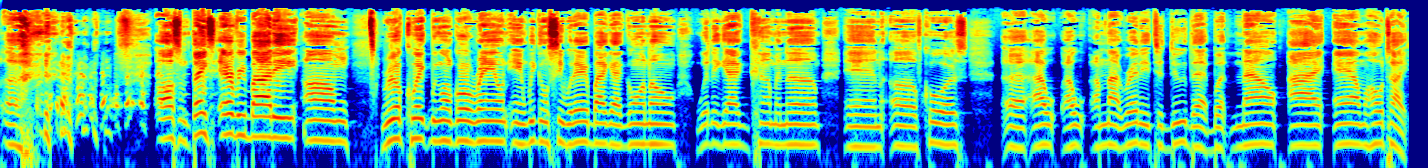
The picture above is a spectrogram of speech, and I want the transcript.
Uh, awesome. Thanks everybody. Um, real quick, we're gonna go around and we're gonna see what everybody got going on, what they got coming up, and uh, of course, uh, I, I I'm not ready to do that, but now I am. Hold tight.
